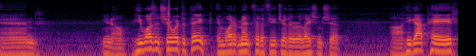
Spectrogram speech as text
And, you know, he wasn't sure what to think and what it meant for the future of the relationship. Uh, he got paid.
